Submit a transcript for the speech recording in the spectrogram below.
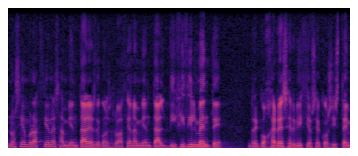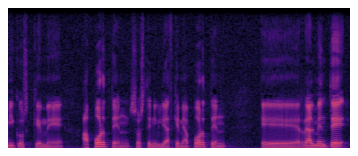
no siembro acciones ambientales de conservación ambiental, difícilmente recogeré servicios ecosistémicos que me aporten sostenibilidad, que me aporten eh, realmente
